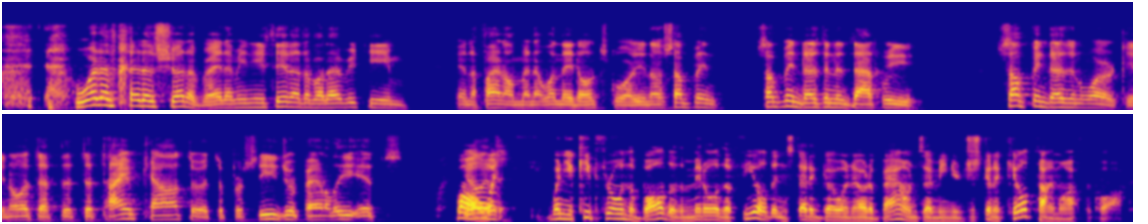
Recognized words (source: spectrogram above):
Would have, could have, should have, right? I mean, you see that about every team in the final minute when they don't score. You know, something something doesn't exactly something doesn't work. You know, it's a, it's a time count or it's a procedure penalty. It's well, you know, when, when you keep throwing the ball to the middle of the field instead of going out of bounds, I mean, you're just going to kill time off the clock.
